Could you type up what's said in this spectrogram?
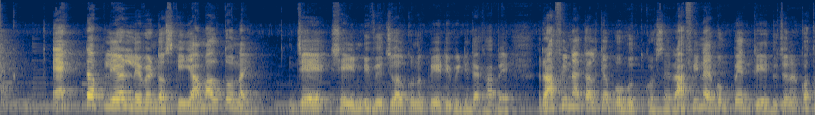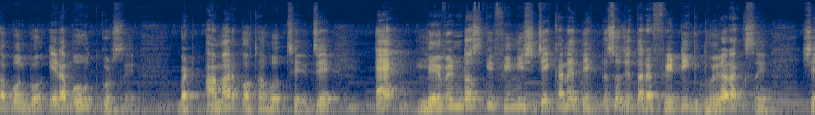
এক, একটা প্লেয়ার লেভেন্ডসকি ইয়ামাল তো নাই, যে সেই ইন্ডিভিজুয়াল কোনো ক্রিয়েটিভিটি দেখাবে। রাফিনা কালকে বহুত করছে। রাফিনা এবং পেদ্রি, এই দুজনের কথা বলব, এরা বহুত করছে। বাট আমার কথা হচ্ছে যে, এক লেভেন্ডসকি ফিনিশ যেখানে দেখতেছো যে তারা ফেটিক ধরে রাখছে, সে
